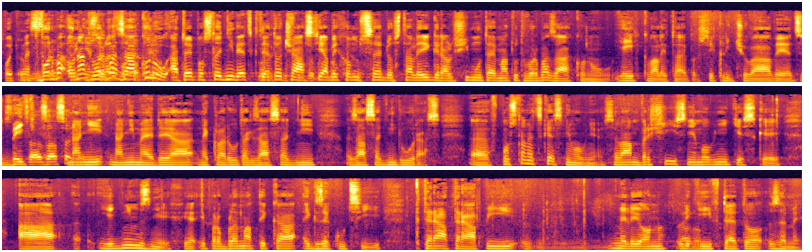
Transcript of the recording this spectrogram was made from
pojďme tvorba, Ona tvorba zákonů, a to je poslední věc k této části, abychom se dostali k dalšímu tématu tvorba zákonů. Jejich kvalita je prostě klíčová věc. Byť na ní, na ní média nekladou tak zásadní, zásadní důraz. Eh, v poslanecké sněmovně se vám vrší sněmovní tisky a jedním z nich je i problematika exekucí, která trápí milion lidí v této zemi.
